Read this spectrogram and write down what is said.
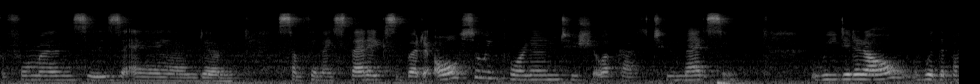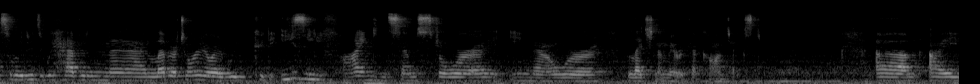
performances and um, something aesthetics, but also important to show a path to medicine. We did it all with the possibilities we have in a laboratory or we could easily find in some store in our Latin America context. Um, I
